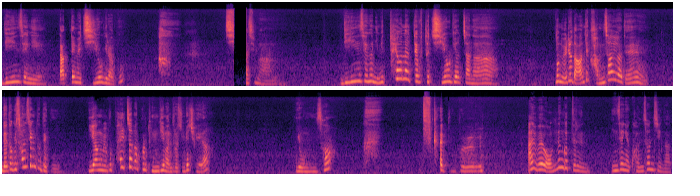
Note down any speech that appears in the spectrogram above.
네 인생이 나 때문에 지옥이라고? 지하지 마. 네 인생은 이미 태어날 때부터 지옥이었잖아. 넌 외려 나한테 감사해야 돼. 내 덕에 선생도 되고 이악 물고 팔자 바꿀 동기 만들어준 게 죄야? 용서? 누가 누굴? 아니 왜 없는 것들은 인생의 권선징악,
